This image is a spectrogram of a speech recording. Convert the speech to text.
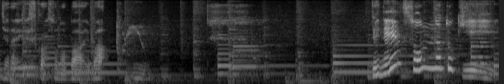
じゃないですか、その場合は。うん、でね、そんな時、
